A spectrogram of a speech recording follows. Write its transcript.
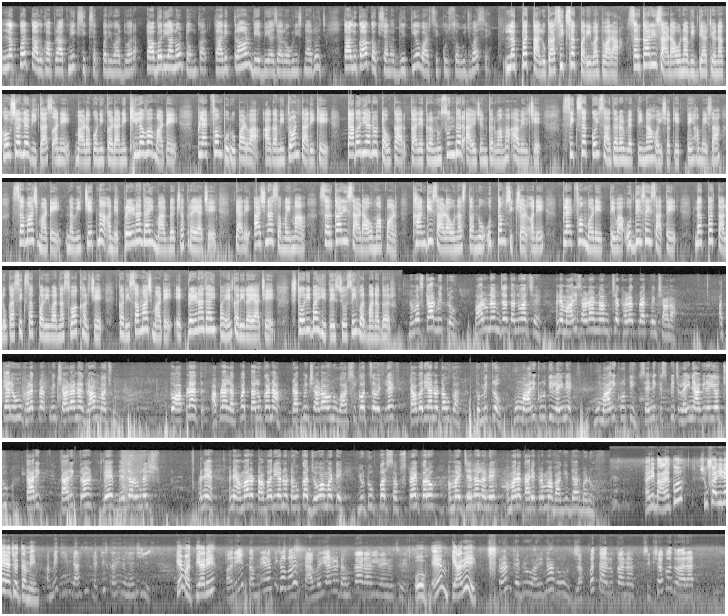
લખપત તાલુકા પ્રાથમિક શિક્ષક પરિવાર દ્વારા ટાબરિયાનો ટંકાર. તારીખ ત્રણ બે બે હજાર ઓગણીસના રોજ તાલુકા કક્ષાનો દ્વિતીય વાર્ષિક ઉત્સવ ઉજવાશે. લખપત તાલુકા શિક્ષક પરિવાર દ્વારા સરકારી શાળાઓના વિદ્યાર્થીઓના કૌશલ્ય વિકાસ અને બાળકોની કળાને ખીલવવા માટે પ્લેટફોર્મ પૂરું પાડવા આગામી ત્રણ તારીખે ટાબરિયાનો ટવકાર કાર્યક્રમનું સુંદર આયોજન કરવામાં આવેલ છે. શિક્ષક કોઈ સાધારણ વ્યક્તિ ના હોઈ શકે તે હંમેશા સમાજ માટે નવી ચેતના અને પ્રેરણાદાયી માર્ગદર્શક રહ્યા છે. ત્યારે આજના સમયમાં સરકારી શાળાઓમાં પણ ખાનગી શાળાઓના સ્તરનું ઉત્તમ શિક્ષણ અને પ્લેટફોર્મ મળે તેવા ઉદ્દેશ્ય સાથે લખપત તાલુકા શિક્ષક પરિવારના સ્વખર્ચે કરી સમાજ માટે એક પ્રેરણાદાયી પહેલ કરી રહ્યા છે. Story by Hitesh Joshi, Varmanagar. નમસ્કાર મિત્રો. મારું નામ જત અનવર છે અને મારી શાળાનું નામ છે ખડક પ્રાથમિક શાળા. અત્યારે હું ખડક પ્રાથમિક શાળાના ગ્રાઉન્ડમાં છું. તો આપણા આપણા લખપત તાલુકાના પ્રાથમિક શાળાઓનું વાર્ષિકોત્સવ એટલે ટાબરિયાનો ટહુકા. તો મિત્રો હું મારી કૃતિ લઈને હું મારી કૃતિ સૈનિક સ્પીચ લઈને આવી રહ્યો છું. તારીખ તારીખ ત્રણ બે બે હજાર ઓગણીસ અને અને અમારો ટાબરિયાનો ટહુકાર જોવા માટે યુટ્યુબ પર સબસ્ક્રાઈબ કરો અમારી ચેનલ અને અમારા કાર્યક્રમમાં ભાગીદાર બનો. અરે બાળકો શું કરી રહ્યા છો તમે? અમે થીમ ડાન્સની પ્રેક્ટિસ કરી રહ્યા છીએ. કેમ અત્યારે? અરે તમને નથી ખબર? ટાબરિયાનો ડહુકાર આવી રહ્યો છે. ઓહ એમ? ક્યારે? ત્રણ ફેબ્રુઆરીના રોજ. લખપત તાલુકાના શિક્ષકો દ્વારા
